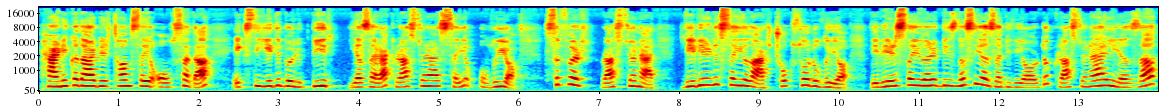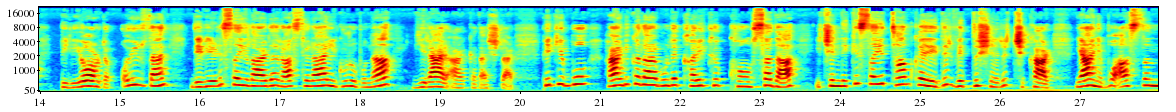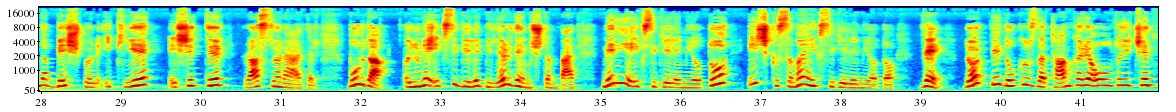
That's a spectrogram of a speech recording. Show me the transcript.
her ne kadar bir tam sayı olsa da eksi 7 bölü 1 yazarak rasyonel sayı oluyor. 0 rasyonel. Devirli sayılar çok soruluyor. Devirli sayıları biz nasıl yazabiliyorduk? Rasyonel yazabiliyorduk. O yüzden devirli sayılarda rasyonel grubuna girer arkadaşlar. Peki bu her ne kadar burada karekök konsa da içindeki sayı tam karedir ve dışarı çıkar. Yani bu aslında 5 bölü 2'ye eşittir rasyoneldir. Burada önüne eksi gelebilir demiştim ben. Nereye eksi gelemiyordu? İç kısma eksi gelemiyordu. Ve 4 ve 9 da tam kare olduğu için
